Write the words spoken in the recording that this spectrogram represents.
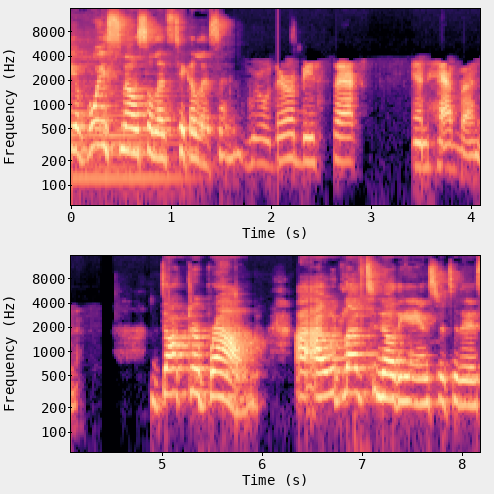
be a voicemail, so let's take a listen. Will there be sex in heaven? Dr. Brown, I, I would love to know the answer to this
